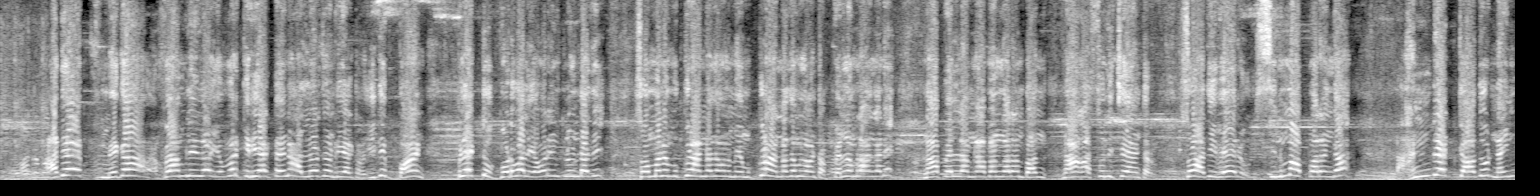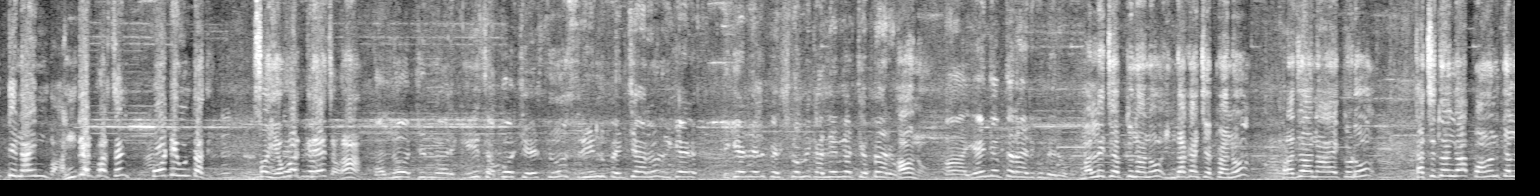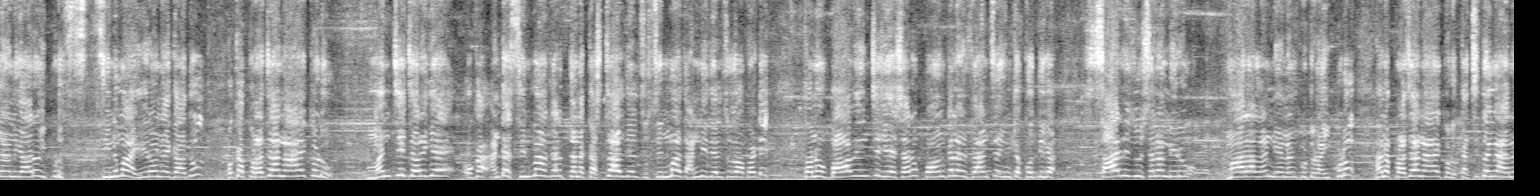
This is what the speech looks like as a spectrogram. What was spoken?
అదే మెగా ఫ్యామిలీలో ఎవరికి రియాక్ట్ అయినా అల్లు అర్జున్ రియాక్ట్ అవుతారు. ఇది బాండ్ బ్లడ్ గొడవలు ఎవరి ఇంట్లో ఉండదు. సో మన ముగ్గురు అన్నదమ్ములు మేము ముగ్గురు అన్నదమ్ములు ఉంటాం. పిల్లం రాగానే నా పిల్లం నా బంగారం బంద్ నా ఆస్తులు ఇచ్చే అంటారు. సో అది వేరు. సినిమా పరంగా హండ్రెడ్ కాదు నైన్టీ నైన్ హండ్రెడ్ పర్సెంట్ పోటీ ఉంటుంది. సో ఎవరి క్రేజ్ అల్లు అర్జున్ గారికి సపోర్ట్ చేస్తూ స్క్రీన్లు పెంచారు. టికెట్ టికెట్ రేట్లు పెంచుకోమని కళ్యాణ్ గారు చెప్పారు. అవును. ఏం చెప్తారు ఆయనకు మీరు? మళ్ళీ చెప్తున్నాను ఇందాక చెప్పాను ప్రజానాయకుడు ఖచ్చితంగా పవన్ కళ్యాణ్ గారు ఇప్పుడు సినిమా హీరోనే కాదు ఒక ప్రజానాయకుడు. మంచి జరిగే ఒక అంటే సినిమా గారు తన కష్టాలు తెలుసు సినిమా అన్ని తెలుసు కాబట్టి తను భావించి చేశారు. పవన్ కళ్యాణ్ ఫ్యాన్స్ ఇంకా కొద్దిగా సార్ని చూసినా మీరు మారాలని నేను అనుకుంటున్నాను ఇప్పుడు ఆయన ప్రజానాయకుడు ఖచ్చితంగా ఆయన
